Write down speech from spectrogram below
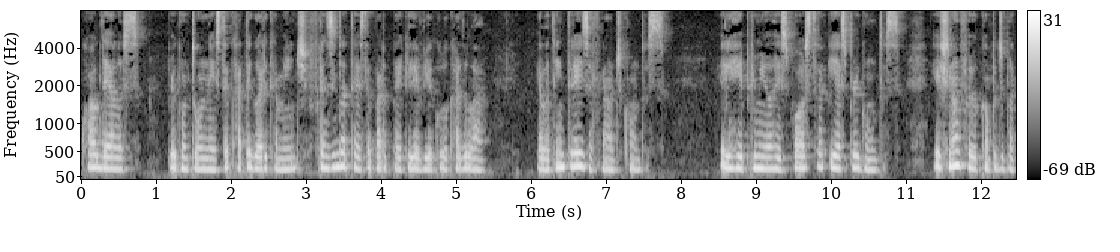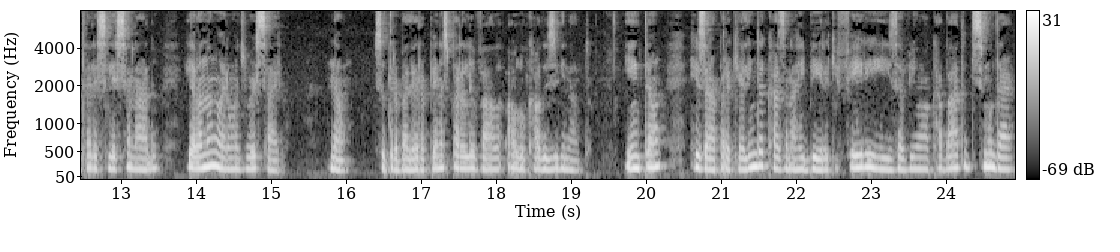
Qual delas? perguntou Nesta categoricamente, franzindo a testa para o pé que ele havia colocado lá. Ela tem três, afinal de contas. Ele reprimiu a resposta e as perguntas. Este não foi o campo de batalha selecionado e ela não era um adversário. Não, seu trabalho era apenas para levá-la ao local designado. E então, rezar para que a linda casa na ribeira que Feira e Riz haviam acabado de se mudar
